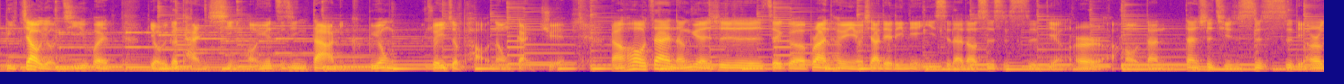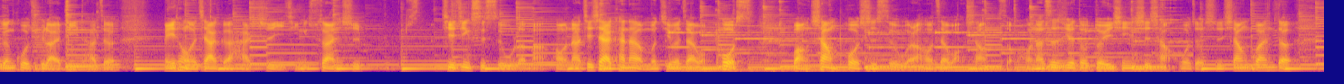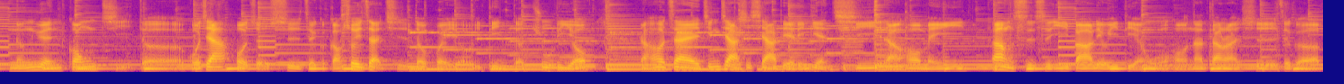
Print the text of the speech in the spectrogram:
比较有机会有一个弹性，哈，因为资金大，你不用。追着跑那种感觉，然后在能源是这个布兰特原油下跌零点一四，来到四十四点二，然后但但是其实四十四点二跟过去来比，它的每桶的价格还是已经算是接近四十五了嘛，哦，那接下来看它有没有机会再往破往上破四十五，然后再往上走，那这些都对于新市场或者是相关的能源供给的国家或者是这个高收益债，其实都会有一定的助力哦。然后在金价是下跌零点七，然后每盎司是一八六一点五吼，那当然是这个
